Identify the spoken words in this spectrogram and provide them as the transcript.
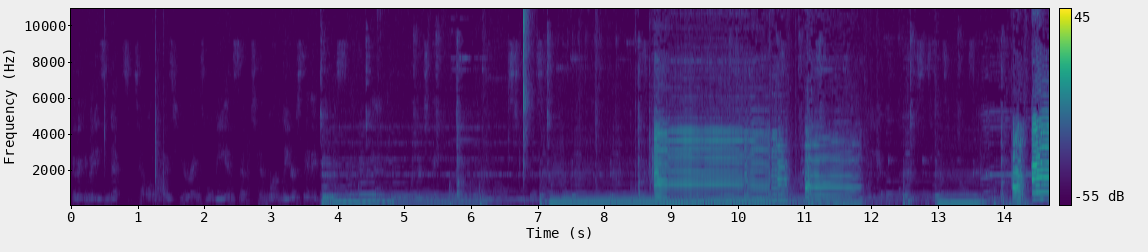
The committee's next televised hearings will be in September. Leaders say they've to slip again whether to make the doesn't have that.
